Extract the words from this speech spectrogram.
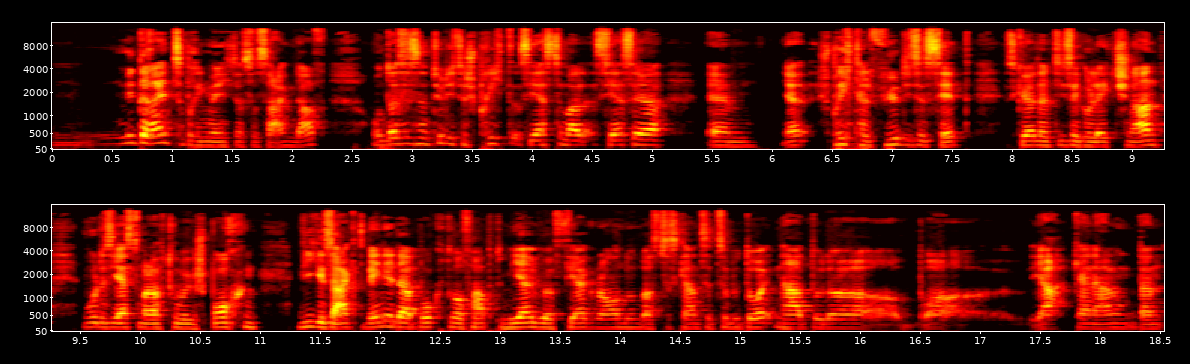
mit reinzubringen, wenn ich das so sagen darf. Und das ist natürlich, das spricht das erste Mal sehr, sehr ähm, ja, spricht halt für dieses Set. Es gehört halt dieser Collection an. Wurde das erste Mal auch drüber gesprochen. Wie gesagt, wenn ihr da Bock drauf habt, mehr über Fairground und was das Ganze zu bedeuten hat oder boah, ja, keine Ahnung, dann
